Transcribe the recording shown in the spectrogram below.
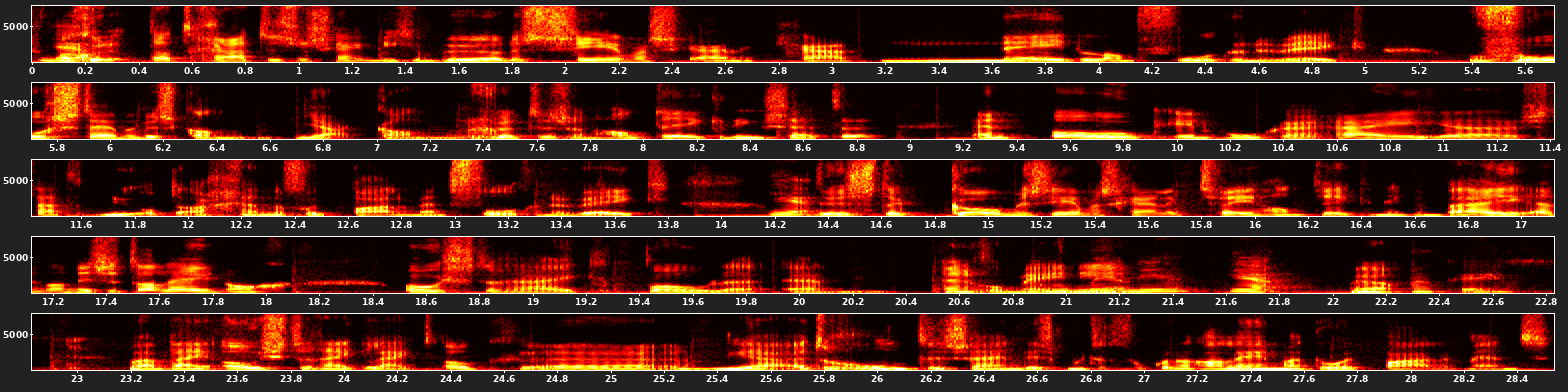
Maar goed, dat gaat dus waarschijnlijk niet gebeuren. Dus zeer waarschijnlijk gaat Nederland volgende week voorstemmen. Dus kan, ja, kan Rutte zijn handtekening zetten. En ook in Hongarije uh, staat het nu op de agenda voor het parlement volgende week. Ja. Dus er komen zeer waarschijnlijk twee handtekeningen bij. En dan is het alleen nog Oostenrijk, Polen en, en Roemenië. Roemenië, ja. ja. Oké. Okay. Maar bij Oostenrijk lijkt ook uh, ja, het rond te zijn. Dus moet het ook nog alleen maar door het parlement.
